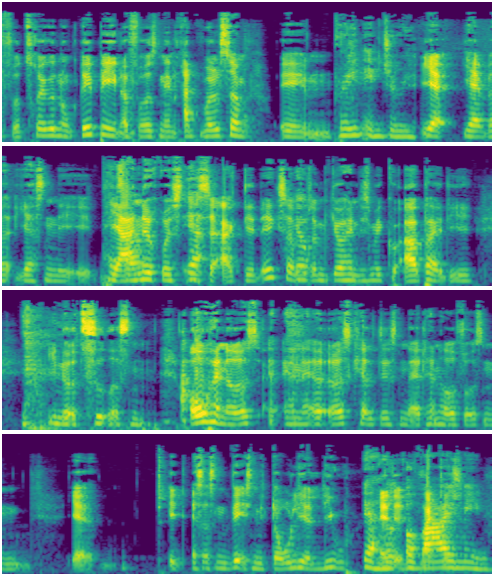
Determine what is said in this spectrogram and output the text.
fået trykket nogle ribben og fået sådan en ret voldsom øh, Brain injury. ja, ja, ja sådan øh, hjernerystelse-agtigt, ikke? Som, Jo. som gjorde, at han ligesom ikke kunne arbejde i, i noget tid og sådan. Og han havde også, han havde også kaldt det sådan, at han havde fået sådan, ja, et, altså sådan væsentligt dårligere liv Ja, af det, og veje men.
